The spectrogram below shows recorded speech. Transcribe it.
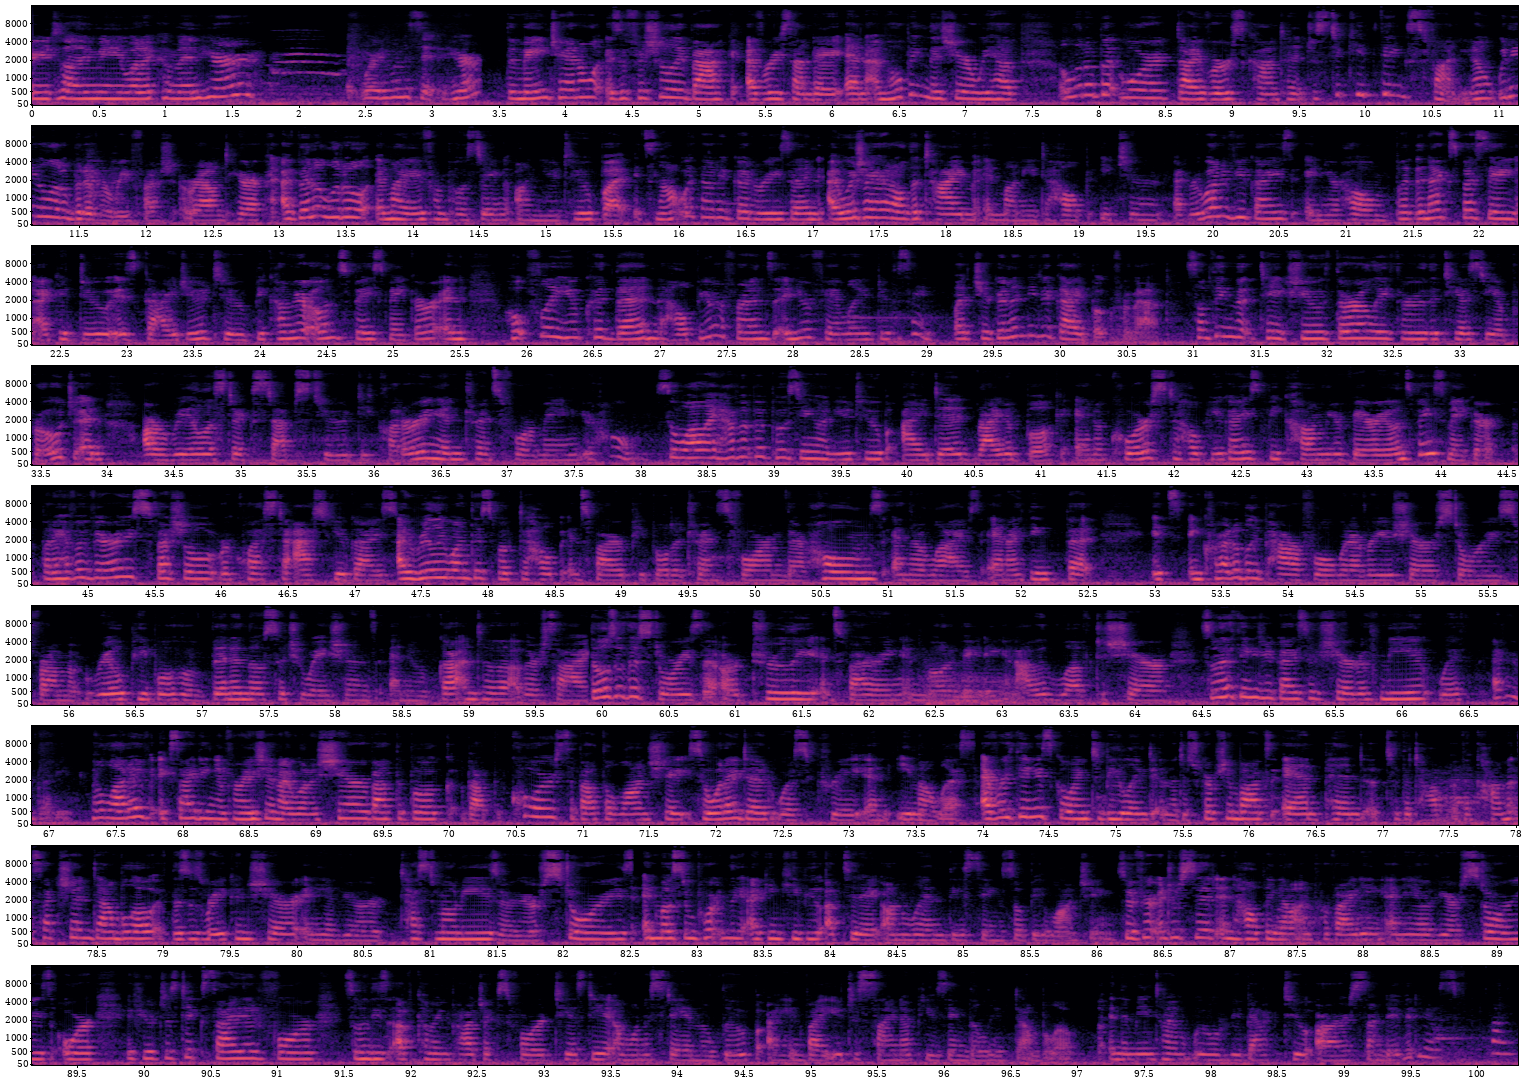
Are you telling me you want to come in here? Where do you want to sit? Here? The main channel is officially back every Sunday and I'm hoping this year we have a little bit more diverse content just to keep things fun. You know, we need a little bit of a refresh around here. I've been a little MIA from posting on YouTube, but it's not without a good reason. I wish I had all the time and money to help each and every one of you guys in your home, but the next best thing I could do is guide you to become your own space maker and hopefully you could then help your friends and your family do the same. But you're gonna need a guidebook for that. Something that takes you thoroughly through the TSD approach and our realistic steps to decluttering and transforming your home. So while I haven't been posting on YouTube, I did write a book and a course to help you guys become your very own space maker. But I have a very special request to ask you guys. I really want this book to help inspire people to transform their homes and their lives. And I think that it's incredibly powerful whenever you share stories from real people who have been in those situations and who have gotten to the other side. Those are the stories that are truly inspiring and motivating and I would love to share some of the things you guys have shared with me with everybody. A lot of exciting information I want to share about the book, about the course, about the launch date. So what I did was create an email list. Everything is going to be linked in the description box and pinned to the top of the comment section down below. This is where you can share any of your testimonies or your stories and most most importantly, I can keep you up to date on when these things will be launching. So if you're interested in helping out and providing any of your stories, or if you're just excited for some of these upcoming projects for TSD and want to stay in the loop, I invite you to sign up using the link down below. In the meantime, we will be back to our Sunday videos. Bye!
